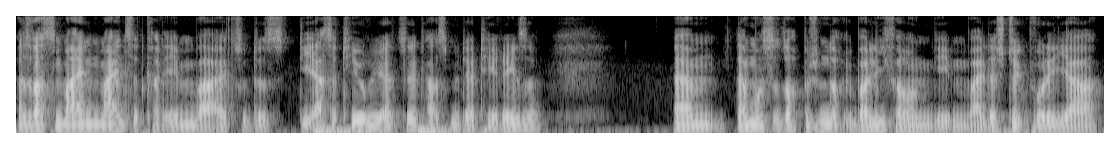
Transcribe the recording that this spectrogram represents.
also was mein Mindset gerade eben war, als du das, die erste Theorie erzählt hast mit der Therese, ähm, da muss es doch bestimmt auch Überlieferungen geben, weil das Stück wurde ja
